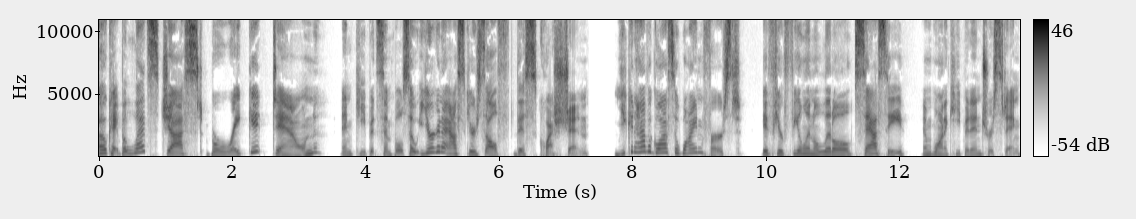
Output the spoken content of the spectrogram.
Okay, but let's just break it down and keep it simple. So you're going to ask yourself this question. You can have a glass of wine first if you're feeling a little sassy and want to keep it interesting.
